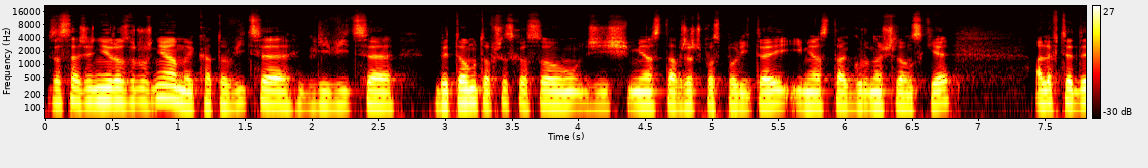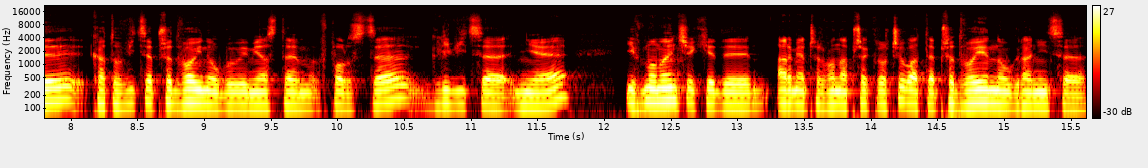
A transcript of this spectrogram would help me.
w zasadzie nie rozróżniamy Katowice, Gliwice, Bytom, to wszystko są dziś miasta w Rzeczpospolitej i miasta górnośląskie ale wtedy Katowice przed wojną były miastem w Polsce, Gliwice nie. I w momencie, kiedy Armia Czerwona przekroczyła tę przedwojenną granicę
